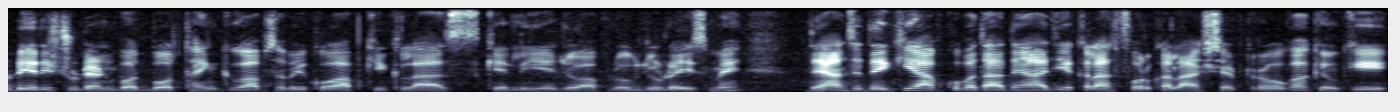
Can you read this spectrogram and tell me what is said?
डियर स्टूडेंट बहुत बहुत थैंक यू आप सभी को आपकी क्लास के लिए जो आप लोग जुड़े इसमें। ध्यान से देखिए, आपको बता दें, आज ये क्लास फोर का लास्ट चैप्टर होगा, क्योंकि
